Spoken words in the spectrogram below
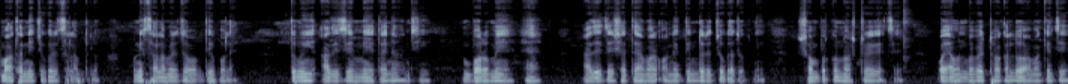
মাথা নিচু করে সালাম দিল। উনি সালামের জবাব দিয়ে বলে, তুমি আজিজের মেয়ে, তাই না? জি, বড় মেয়ে হ্যাঁ। আজিজের সাথে আমার অনেক দিন ধরে যোগাযোগ নেই। সম্পর্ক নষ্ট হয়ে গেছে। ও এমনভাবে ঠকালো আমাকে যে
